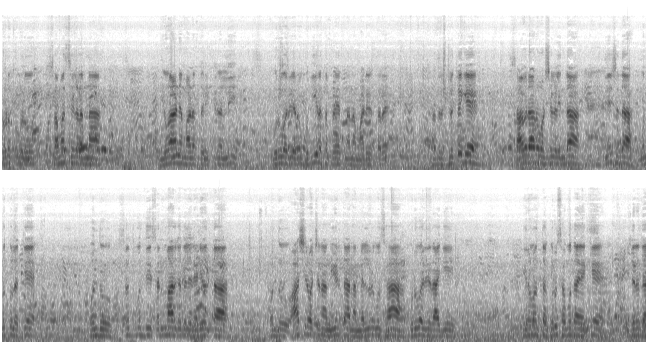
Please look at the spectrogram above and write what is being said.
ತೊಡಕುಗಳು, ಸಮಸ್ಯೆಗಳನ್ನು ನಿವಾರಣೆ ಮಾಡುವಂಥ ನಿಟ್ಟಿನಲ್ಲಿ ಗುರುವರ್ಯರು ಭಗೀರಥ ಪ್ರಯತ್ನನ ಮಾಡಿರ್ತಾರೆ. ಅದರ ಜೊತೆಗೆ ಸಾವಿರಾರು ವರ್ಷಗಳಿಂದ ದೇಶದ ಮನುಕುಲಕ್ಕೆ ಒಂದು ಸದ್ಬುದ್ಧಿ ಸನ್ಮಾರ್ಗದಲ್ಲಿ ನಡೆಯುವಂಥ ಒಂದು ಆಶೀರ್ವಚನ ನೀಡ್ತಾ ನಮ್ಮೆಲ್ಲರಿಗೂ ಸಹ ಗುರುವರಿಯರಾಗಿ ಇರುವಂಥ ಗುರು ಸಮುದಾಯಕ್ಕೆ ಇದರಿಂದ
